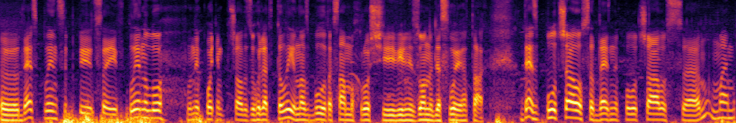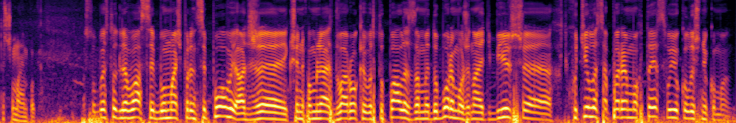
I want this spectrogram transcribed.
Десь, в принципі, це і вплинуло. Вони потім почали загуляти тили, і в нас були так само хороші вільні зони для своїх атак. Десь получалося, десь не получалося. Ну, маємо те, що маємо поки. Особисто для вас цей був матч принциповий, адже, якщо не помиляюсь, два роки виступали за медобори, може навіть більше. Хотілося перемогти свою колишню команду.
